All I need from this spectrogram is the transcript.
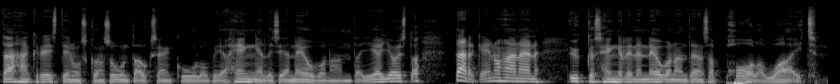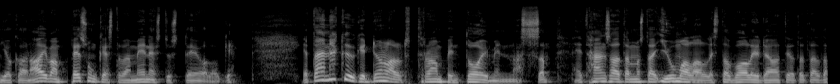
tähän kristinuskon suuntaukseen kuuluvia hengellisiä neuvonantajia, joista tärkein on hänen ykköshengellinen neuvonantajansa Paula White, joka on aivan pesun kestävä menestysteologi. Ja tämä näkyykin Donald Trumpin toiminnassa, että hän saa tämmöistä jumalallista validaatiota tältä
